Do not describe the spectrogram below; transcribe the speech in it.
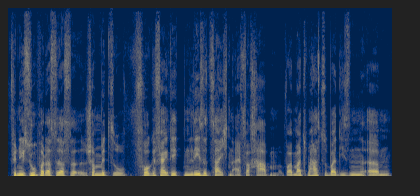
Finde ich super, dass du das schon mit so vorgefertigten Lesezeichen einfach haben. Weil manchmal hast du bei diesen ähm,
